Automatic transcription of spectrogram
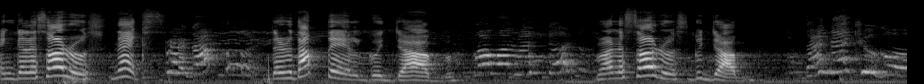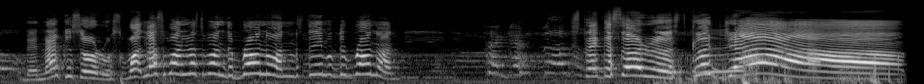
Ankylosaurus. Next. Pterodactyl. Good job. Brontosaurus. Good job. The Nagosaurus. What? Last one, last one. The brown one. What's the name of the brown one? Stegosaurus. Good job!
